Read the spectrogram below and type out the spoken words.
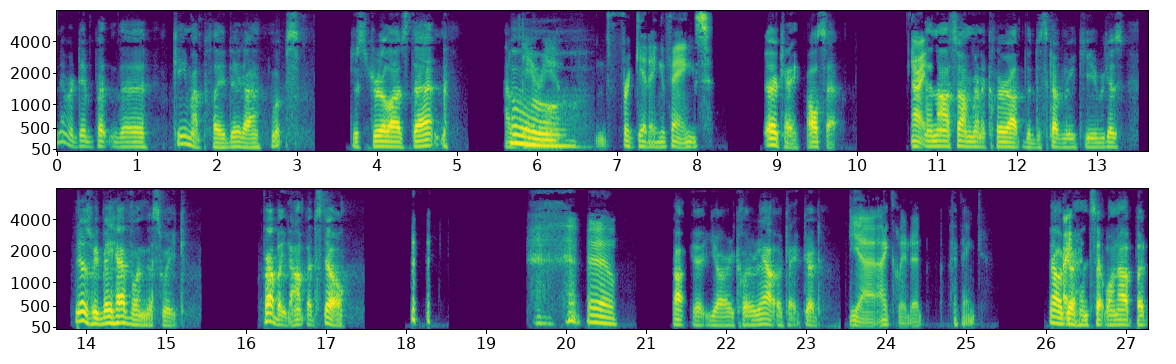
I never did put the game I played, did I? Whoops. Just realized that. How dare you? Oh. Forgetting things. Okay, all set. All right. And also, I'm going to clear out the discovery queue because, yes, we may have one this week. Probably not, but still. oh, Oh, yeah, you already cleared it out. Okay, good. yeah, I cleared it. I think. I'll go Right. ahead and set one up. But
